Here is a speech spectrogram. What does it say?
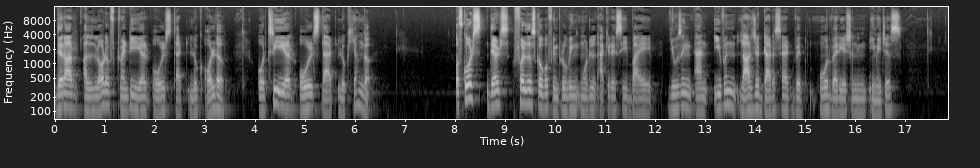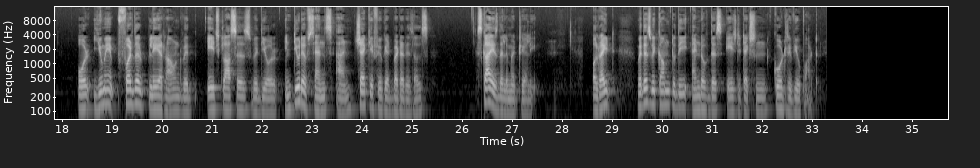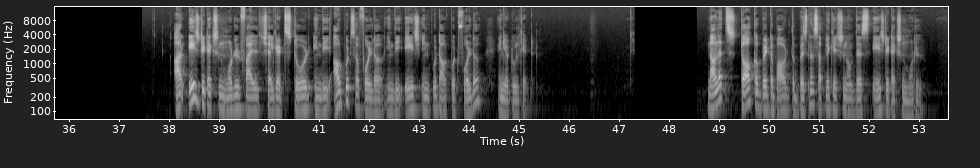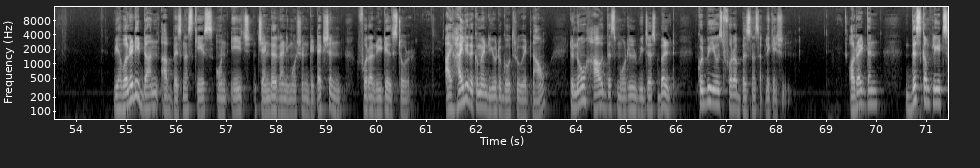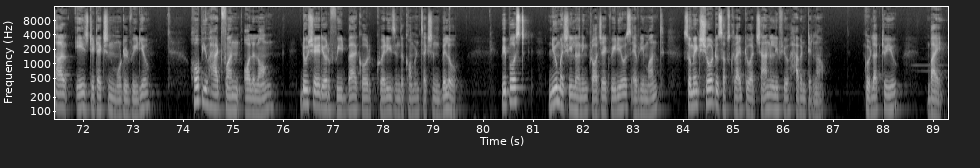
There are a lot of 20 year olds that look older, or 3 year olds that look younger. Of course, there's further scope of improving model accuracy by using an even larger dataset with more variation in images. Or you may further play around with age classes with your intuitive sense and check if you get better results. Sky is the limit, really. Alright, with this, we come to the end of this age detection code review part. Our age detection model file shall get stored in the output subfolder in the age input output folder in your toolkit. Now let's talk a bit about the business application of this age detection model. We have already done a business case on age, gender and emotion detection for a retail store. I highly recommend you to go through it now to know how this model we just built could be used for a business application. Alright then, this completes our age detection model video. Hope you had fun all along do share your feedback or queries in the comment section below. We post new machine learning project videos every month, so make sure to subscribe to our channel if you haven't till now. Good luck to you. Bye.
